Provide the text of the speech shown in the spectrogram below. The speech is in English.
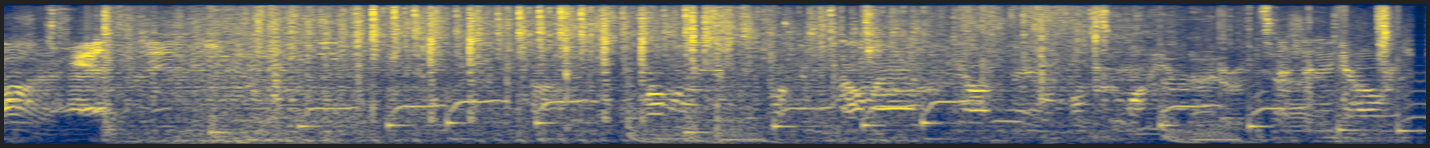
on. Probably fucking dumbass. It's only a matter of time.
